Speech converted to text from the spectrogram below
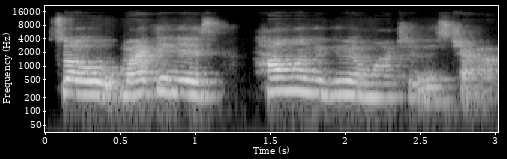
So my thing is, how long have you been watching this child?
